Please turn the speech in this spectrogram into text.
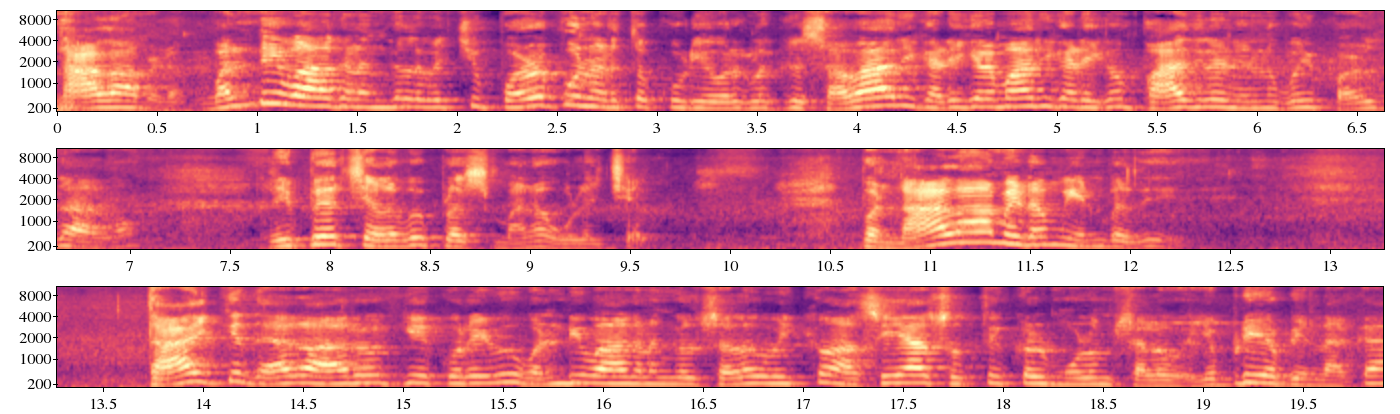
நாலாம் இடம். வண்டி வாகனங்கள் வச்சு பொழப்பு நடத்தக்கூடியவர்களுக்கு சவாரி கிடைக்கிற மாதிரி கிடைக்கும். பாதியில் நின்று போய் பழுதாகும். ரிப்பேர் செலவு ப்ளஸ் மன உளைச்சல். இப்போ நாலாம் இடம் என்பது தாய்க்கு தேக ஆரோக்கிய குறைவு வண்டி வாகனங்கள் செலவு வைக்கும் அசையா சொத்துக்கள் மூலம் செலவு. எப்படி அப்படின்னாக்கா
